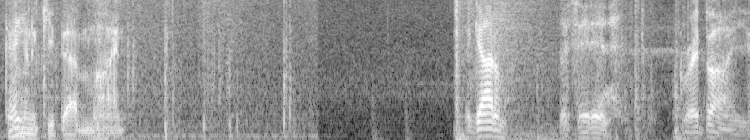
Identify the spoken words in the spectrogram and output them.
Okay. I'm gonna keep that in mind. I got him. Let's head in. Right behind you.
